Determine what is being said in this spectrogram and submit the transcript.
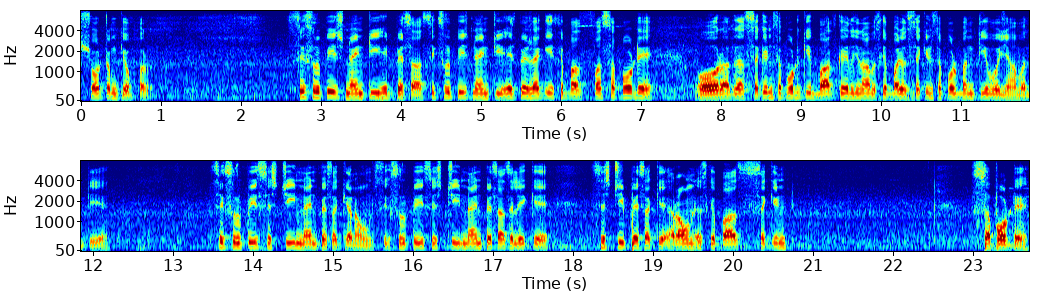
शॉर्ट टर्म के ऊपर। सिक्स रुपीज़ नाइन्टी एट पैसा सिक्स रुपीज़ नाइन्टी एट पैसा की इसके पास फ़र्स्ट सपोर्ट है और अगर सेकंड सपोर्ट की बात करें तो जनाब, इसके पास जो सेकंड सपोर्ट बनती है वो यहाँ बनती है। सिक्स रुपीज़ सिक्सटी नाइन पैसा के around six rupees sixty nine पैसा से लेके सिक्सटी पैसा के अराउंड इसके पास सेकंड सपोर्ट है।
